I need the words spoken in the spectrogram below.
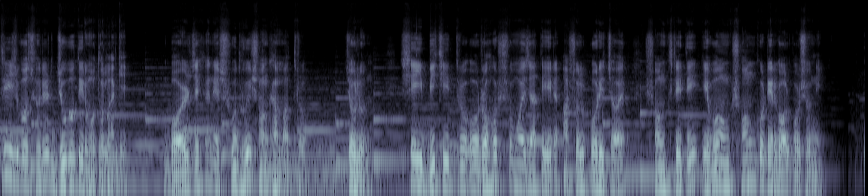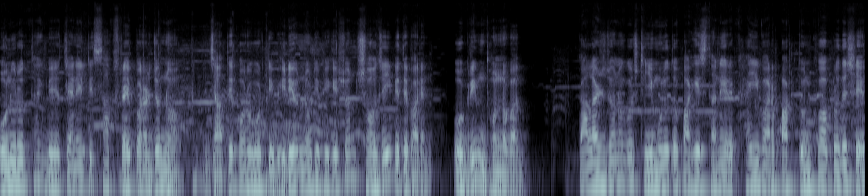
ত্রিশ বছরের যুবতীর মতো লাগে। বয়স যেখানে শুধুই সংখ্যা মাত্র চলুন সেই বিচিত্র ও রহস্যময় জাতির আসল পরিচয়, সংস্কৃতি এবং সংকটের গল্প শুনি। অনুরোধ থাকবে চ্যানেলটি সাবস্ক্রাইব করার জন্য, যাতে পরবর্তী ভিডিওর নোটিফিকেশন সহজেই পেতে পারেন। অগ্রিম ধন্যবাদ। কালাশ জনগোষ্ঠী মূলত পাকিস্তানের খাইবার পাখতুনখোয়া প্রদেশের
